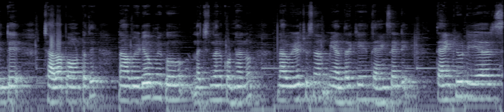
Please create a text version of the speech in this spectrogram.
తింటే చాలా బాగుంటుంది. నా వీడియో మీకు నచ్చిందనుకుంటున్నాను. నా వీడియో చూసిన మీ అందరికీ థ్యాంక్స్ అండి. థ్యాంక్ యూ డియర్స్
